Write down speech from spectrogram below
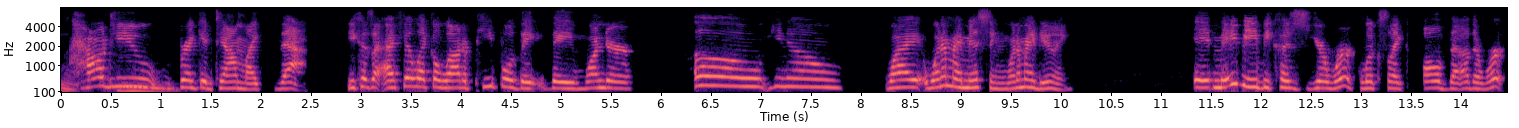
Hmm. How do you Hmm. break it down like that? Because I feel like a lot of people they they wonder, oh, you know, why what am I missing? What am I doing? It may be because your work looks like all of the other work.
